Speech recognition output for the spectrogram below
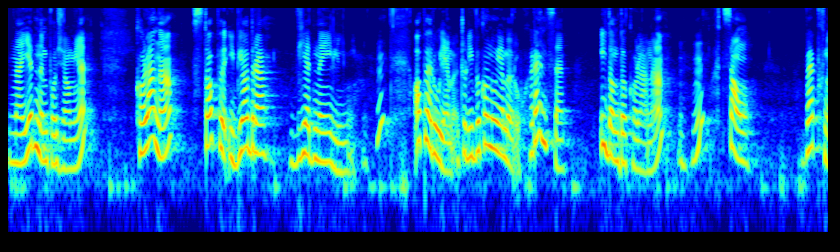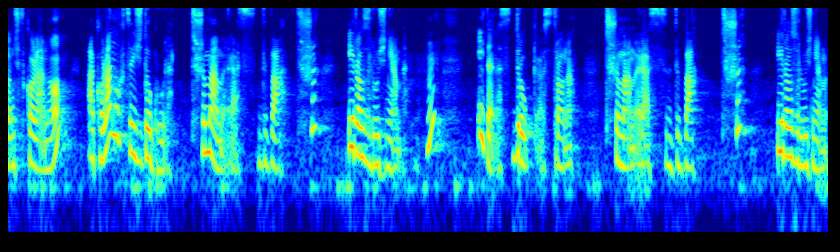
na jednym poziomie, kolana, stopy i biodra w jednej linii. Mhm. Operujemy, czyli wykonujemy ruch. Ręce idą do kolana, mhm. chcą wepchnąć w kolano, a kolano chce iść do góry. Trzymamy raz, dwa, trzy i rozluźniamy. Mhm. I teraz druga strona. Trzymamy raz, dwa, trzy i rozluźniamy.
